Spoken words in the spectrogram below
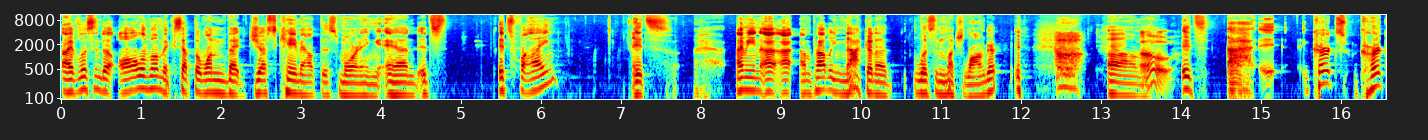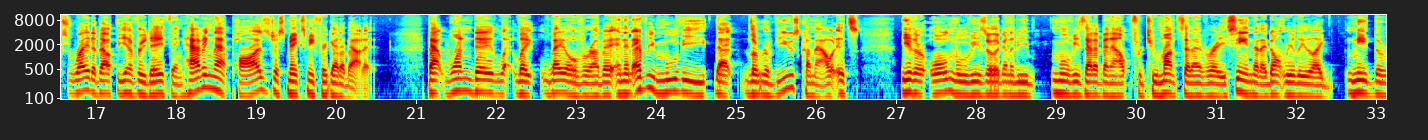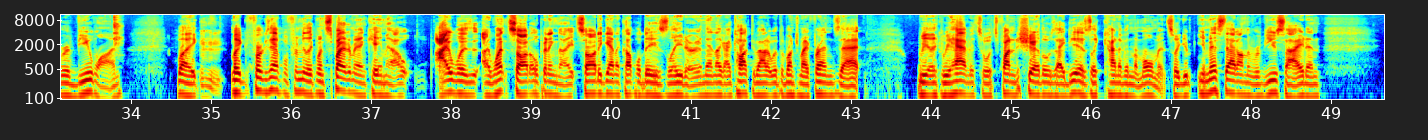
I've listened to all of them except the one that just came out this morning, and it's it's fine. It's, I mean, I, I I'm probably not gonna listen much longer. um, Oh, it's uh, it, Kirk's Kirk's right about the everyday thing. Having that pause just makes me forget about it. That one day like layover of it, and then every movie that the reviews come out, it's either old movies or they're going to be movies that have been out for two months that I've already seen that I don't really like need the review on. Like, mm-hmm. like for example, for me, like when Spider Man came out, I was I went saw it opening night, saw it again a couple days later, and then like I talked about it with a bunch of my friends that we like we have it, so it's fun to share those ideas like kind of in the moment. So you you missed that on the review side, and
